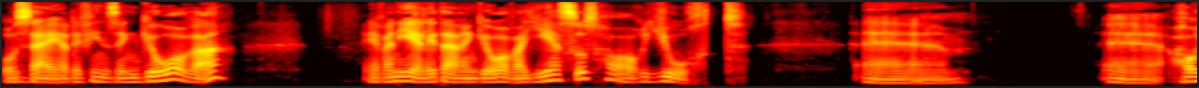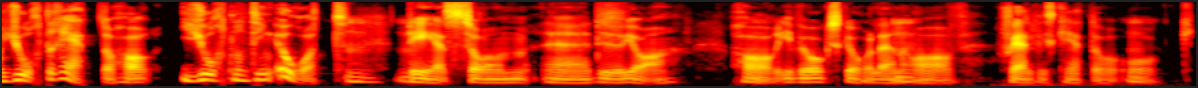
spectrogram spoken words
och säger det finns en gåva. Evangeliet är en gåva. Jesus har gjort eh, eh, har gjort rätt och har gjort någonting åt Mm. Mm. det som eh, du och jag har i vågskålen Mm. av själviskhet och, Mm. och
